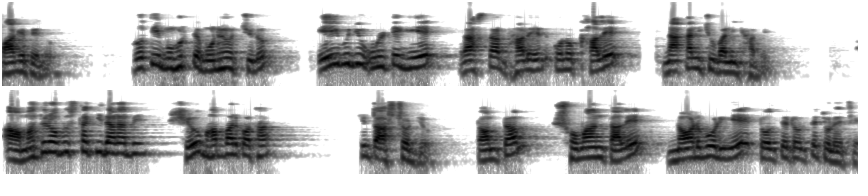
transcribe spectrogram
বাগে পেল। প্রতি মুহূর্তে মনে হচ্ছিল, এই বুঝি উল্টে গিয়ে রাস্তার ধারের কোনো খালে নাকানি চুবানি খাবে। আমাদের অবস্থা কি দাঁড়াবে, সেও ভাববার কথা। কিন্তু আশ্চর্য, টমটম সমান তালে নড়বড়িয়ে টলতে টলতে চলেছে।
